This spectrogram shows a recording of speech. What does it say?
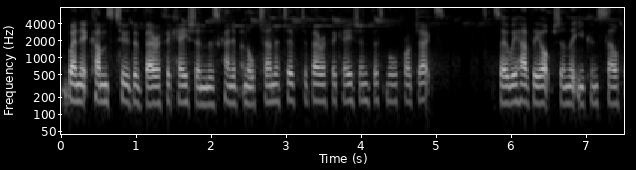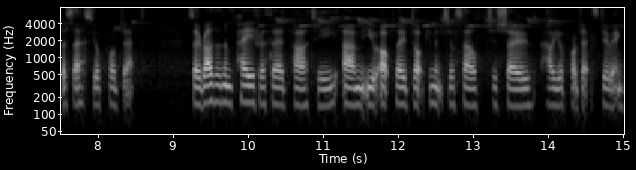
when it comes to the verification, there's kind of an alternative to verification for small projects. So we have the option that you can self-assess your project. So rather than pay for a third party, um, you upload documents yourself to show how your project's doing.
